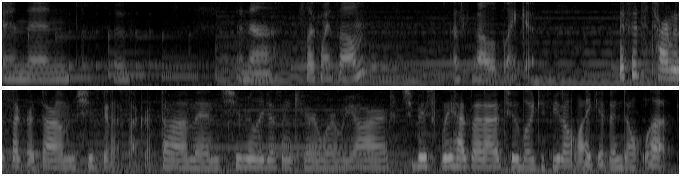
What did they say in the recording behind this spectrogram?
and then, ooh, and then suck my thumb and smell the blanket. If it's time to suck her thumb, she's gonna suck her thumb and she really doesn't care where we are. She basically has that attitude like if you don't like it, then don't look.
